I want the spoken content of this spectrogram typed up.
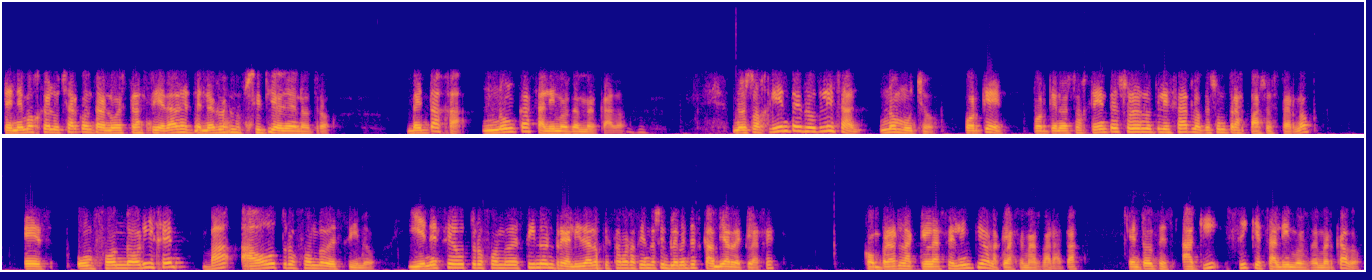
tenemos que luchar contra nuestra ansiedad de tenerlo en un sitio y en otro. Ventaja, nunca salimos del mercado. ¿Nuestros clientes lo utilizan? No mucho. ¿Por qué? Porque nuestros clientes suelen utilizar lo que es un traspaso externo. Es un fondo origen va a otro fondo destino. Y en ese otro fondo destino, en realidad lo que estamos haciendo simplemente es cambiar de clase comprar la clase limpia o la clase más barata. Entonces, aquí sí que salimos de mercado.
